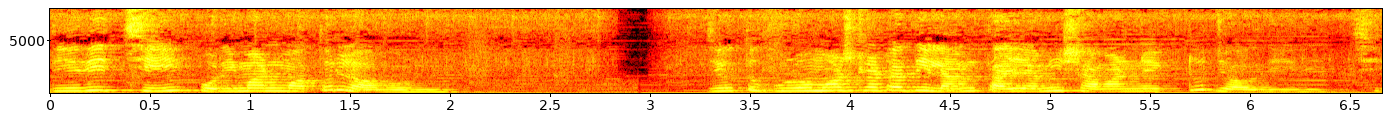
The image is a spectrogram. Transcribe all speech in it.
দিয়ে দিচ্ছি পরিমাণ মতো লবণ। যেহেতু গুঁড়ো মশলাটা দিলাম, তাই আমি সামান্য একটু জল দিয়ে দিচ্ছি।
